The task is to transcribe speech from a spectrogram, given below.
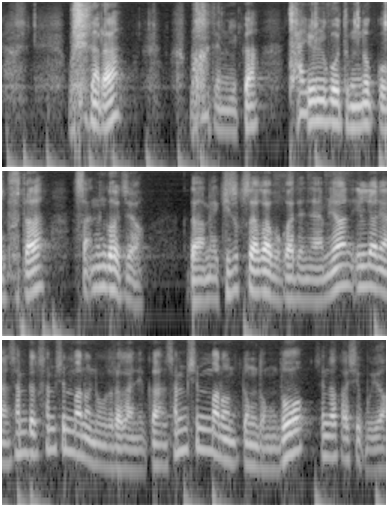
우리나라 뭐가 됩니까? 자율고 등록금보다 싼 거죠. 그 다음에 기숙사가 뭐가 되냐면 1년에 한 330만 원 정도 들어가니까 한 30만 원 정도 생각하시고요.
